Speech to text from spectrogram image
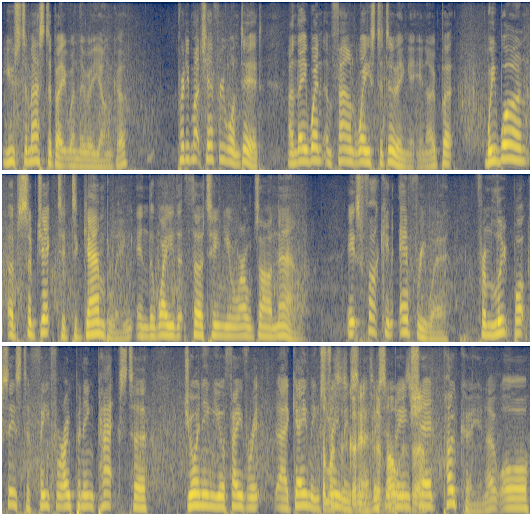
used to masturbate when they were younger. Pretty much everyone did, and they went and found ways to doing it, you know. But we weren't subjected to gambling in the way that thirteen-year-olds are now. It's fucking everywhere, from loot boxes to FIFA opening packs to joining your favourite uh, gaming Someone's streaming just gone into service and being well. shared poker, you know, or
